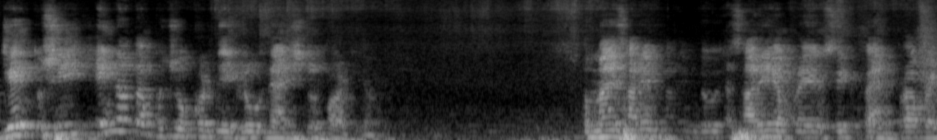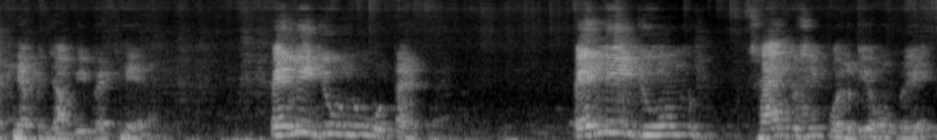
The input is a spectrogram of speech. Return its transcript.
ਜੇ ਤੁਸੀਂ ਇਹਨਾਂ ਦਾ ਪਿਛੋਕੜ ਦੇਖ ਲਓ ਨੈਸ਼ਨਲ ਪਾਰਟੀਆਂ ਮੈਂ ਸਾਰੇ ਸਾਰੇ ਆਪਣੇ ਸਿੱਖ ਭੈਣ ਭਰਾ ਬੈਠੇ ਆ, ਪੰਜਾਬੀ ਬੈਠੇ ਆ। ਪਹਿਲੀ ਜੂਨ ਨੂੰ ਵੋਟਾਂ ਹੈ। ਪਹਿਲੀ ਜੂਨ, ਸ਼ਾਇਦ ਤੁਸੀਂ ਭੁੱਲ ਗਏ ਹੋਵੋਗੇ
